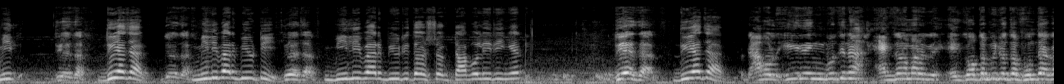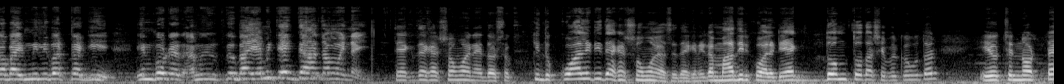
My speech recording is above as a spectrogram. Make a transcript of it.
মিল দুই হাজার। মিলিবার বিউটি মিলিবার বিউটি দর্শক ডাবল ইরিং এর দুই হাজার। দুই হাজার? ডাবল ইরিং বুঝি না একজন আমার এই গত ভিডিওতে ফোন দেখা ভাই মিলিবারটা কি ইম্পোর্টেড আমি ভাই আমি টেক দেওয়ার সময় নাই। দেখার সময় নাই দর্শক কিন্তু কোয়ালিটি দেখার সময় আছে দেখেন এটা মাদির কোয়ালিটি একদম তোতা শেপের কবুতর। এই হচ্ছে নটটা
